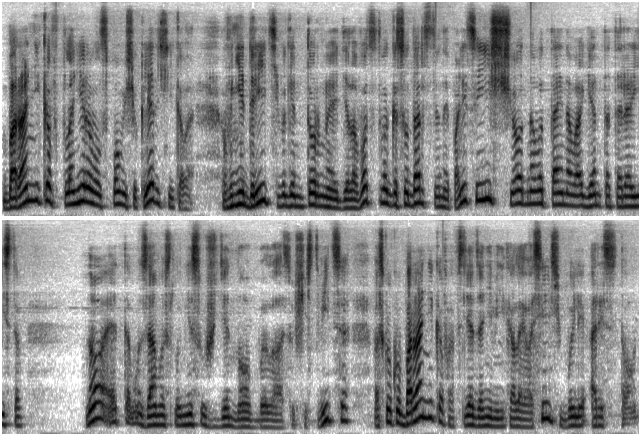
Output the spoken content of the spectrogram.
Баранников планировал с помощью Клеточникова внедрить в агентурное деловодство государственной полиции еще одного тайного агента террористов, но этому замыслу не суждено было осуществиться, поскольку Баранников, а вслед за ними Николай Васильевич, были арестованы.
